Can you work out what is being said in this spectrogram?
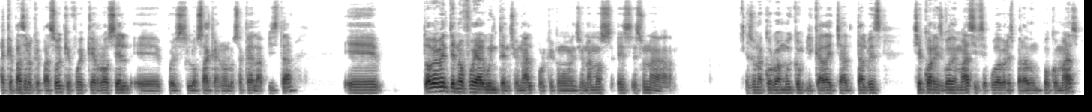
a que pase lo que pasó, que fue que Russell eh, pues lo saca, ¿no? Lo saca de la pista. obviamente no fue algo intencional, porque como mencionamos, es, es, una, es una curva muy complicada y tal vez Checo arriesgó de más y se pudo haber esperado un poco más.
